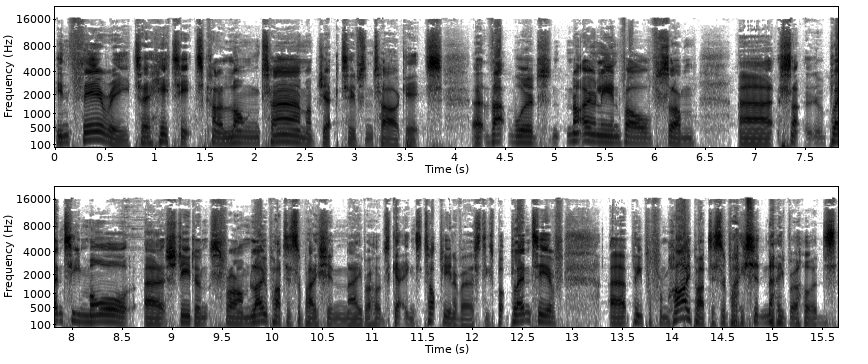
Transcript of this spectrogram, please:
in theory, to hit its kind of long-term objectives and targets, uh, that would not only involve some uh, so plenty more uh, students from low participation neighbourhoods getting to top universities, but plenty of uh, people from high participation neighbourhoods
